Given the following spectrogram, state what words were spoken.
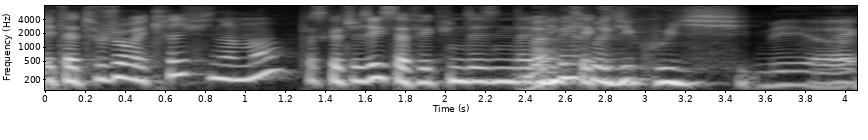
Et t'as toujours écrit finalement? Parce que tu dis que ça fait qu'une dizaine d'années Ma que mère me dit que oui, mais... Euh...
